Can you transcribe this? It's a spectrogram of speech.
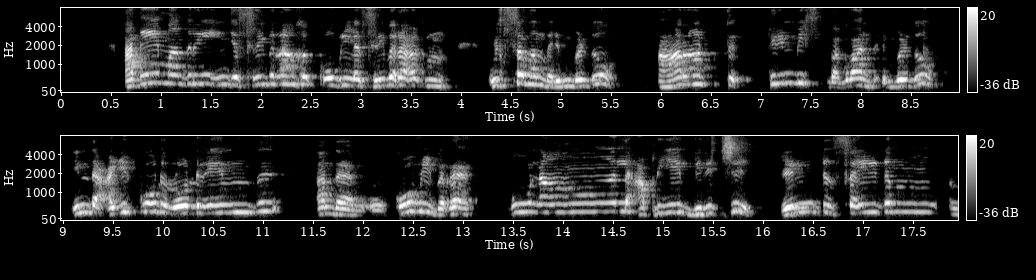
அதே மாதிரி இங்க ஸ்ரீவராக கோவில்ல ஸ்ரீவராகம் உற்சவம் வரும்பொழுதும் ஆறாட்டு திரும்பி பகவான் வரும்பொழுதும் இந்த அழிக்கோடு ரோடுல இருந்து அந்த கோவில் வர பூனால அப்படியே விரிச்சு ரெண்டு சைடும்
